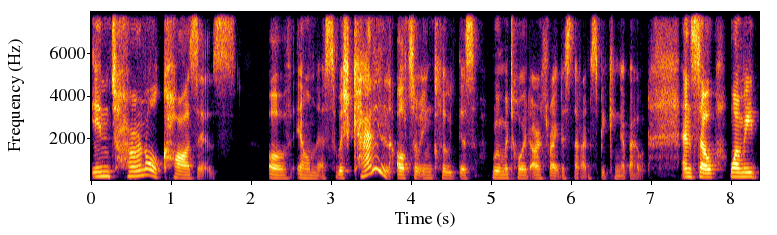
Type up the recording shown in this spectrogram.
internal causes of illness, which can also include this rheumatoid arthritis that I'm speaking about. And so when we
